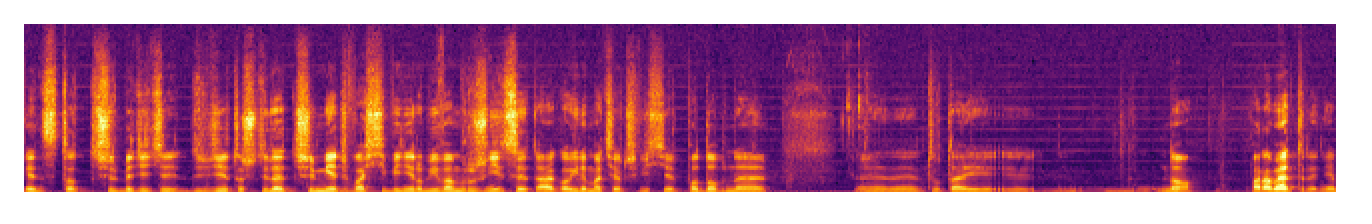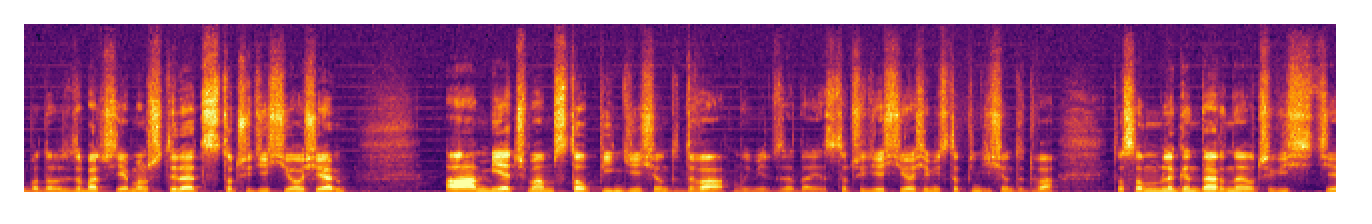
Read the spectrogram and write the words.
Więc to, czy będziecie, będzie to sztylet, czy miecz właściwie nie robi wam różnicy, tak? O ile macie oczywiście podobne e, tutaj, y, no, parametry, nie? Bo no, zobaczcie, ja mam sztylet 138, a miecz mam 152. Mój miecz zadaje 138 i 152. To są legendarne oczywiście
